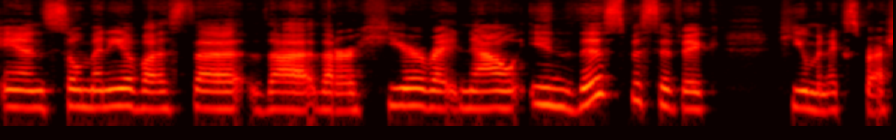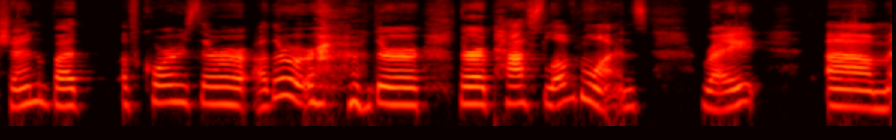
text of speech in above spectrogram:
and so many of us that that that are here right now in this specific human expression, but of course there are other there are, there are past loved ones, right? Um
